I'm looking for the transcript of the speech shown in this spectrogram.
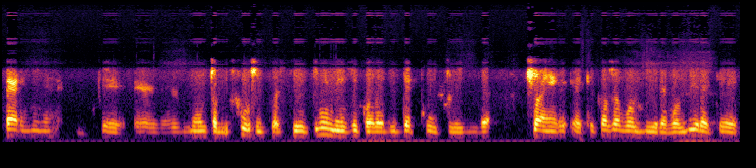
termine che è molto diffuso in questi ultimi mesi, quello di decoupling. Cioè eh, che cosa vuol dire? Vuol dire che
